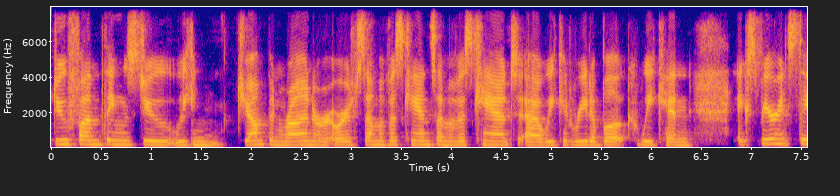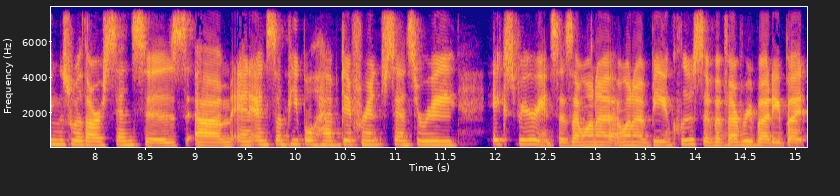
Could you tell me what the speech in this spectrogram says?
do fun things do we can jump and run or, or some of us can some of us can't. Uh, we could read a book. We can experience things with our senses. Um, and and some people have different sensory experiences. I want to i want to be inclusive of everybody but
